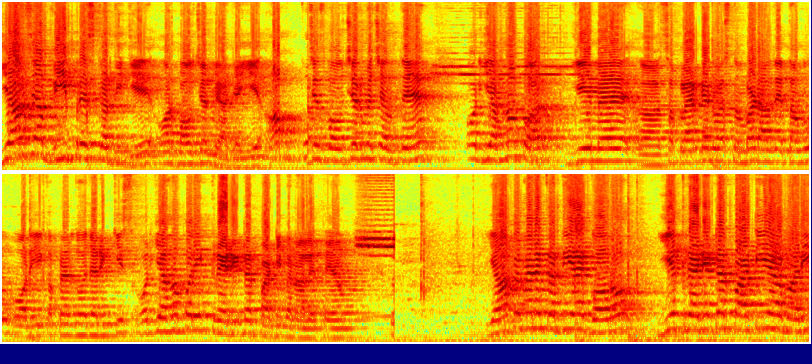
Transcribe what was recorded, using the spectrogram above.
यहाँ से आप वी प्रेस कर दीजिए और बाउचर में आ जाइए। अब जिस बाउचर में चलते हैं और यहाँ पर ये मैं सप्लायर का एडवांस नंबर डाल देता हूँ और एक अप्रैल 2021 और यहाँ पर एक क्रेडिटर पार्टी बना लेते हैं हम। यहाँ पे मैंने कर दिया है गौरव, ये क्रेडिटर पार्टी है हमारी,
